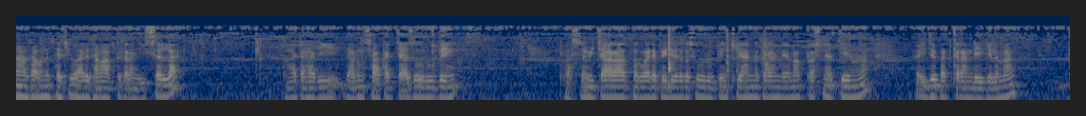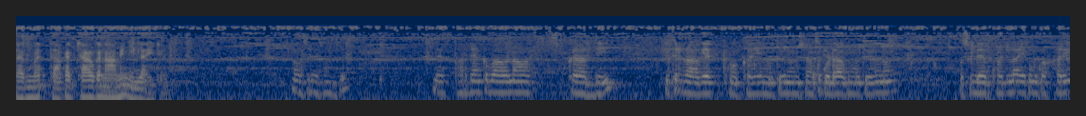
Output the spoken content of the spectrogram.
දේශනා සවන සතිವಾರේ સમાપ્ત කරන්න ඉස්සෙල්ලා කාට හරි ධර්ම සාකච්ඡා ස්වරූපෙන් ප්‍රශ්න විචාරාත්මක වැඩ පිළිවෙලක ස්වරූපෙන් කියන්න කරන්න යමක් ප්‍රශ්නයක් තියෙනවා ඉදිරිපත් කරන්නයි කියලා මම ධර්ම සාකච්ඡාවක නාමයෙන් ඉල්ලා හිටිනවා. අවසරයි සම්පූර්ණ. දැන් පරයන්ක භාවනාව කරද්දී හිතට රාගයක් මොකක් හරි මතු වෙන නිසා ගොඩාක් මතු වෙනවා. ඔසුබයක් වඩලා ඒක මොකක් හරි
